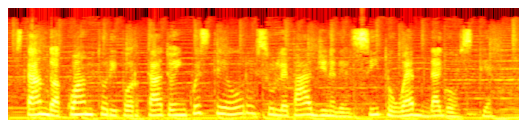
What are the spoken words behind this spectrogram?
stando a quanto riportato in queste ore sulle pagine del sito web d'Agostia.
